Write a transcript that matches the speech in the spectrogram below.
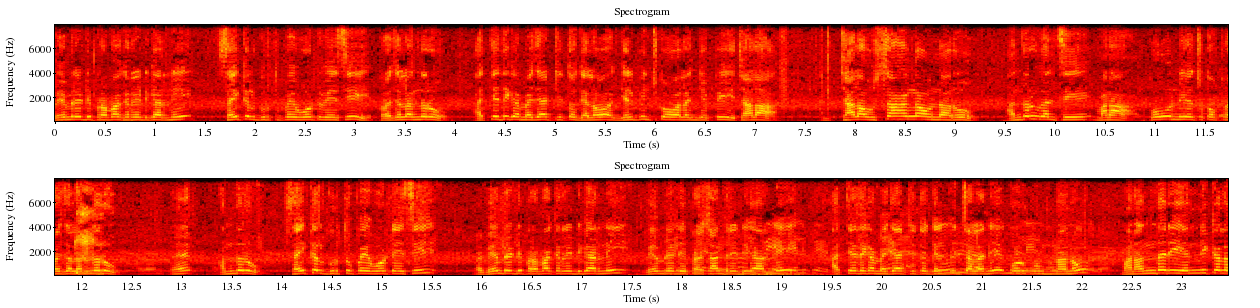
వేమిరెడ్డి ప్రభాకర్ రెడ్డి గారిని సైకిల్ గుర్తుపై ఓటు వేసి ప్రజలందరూ అత్యధిక మెజార్టీతో గెలవ గెలిపించుకోవాలని చెప్పి చాలా చాలా ఉత్సాహంగా ఉన్నారు. అందరూ కలిసి మన కోవూరు నియోజకవర్గ ప్రజలందరూ అందరూ సైకిల్ గుర్తుపై ఓటేసి వేమిరెడ్డి ప్రభాకర్ రెడ్డి గారిని వేమిరెడ్డి ప్రశాంత్ రెడ్డి గారిని అత్యధిక మెజార్టీతో గెలిపించాలని కోరుకుంటున్నాను. మనందరి ఎన్నికల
